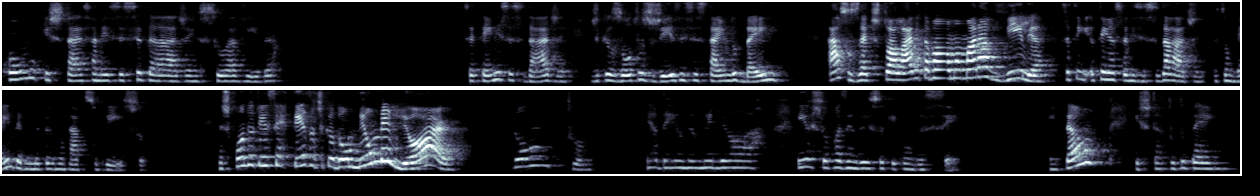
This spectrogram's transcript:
Como que está essa necessidade em sua vida? Você tem necessidade de que os outros dizem se está indo bem? Ah, Suzete, tua live estava uma maravilha. Você tem, eu tenho essa necessidade? Eu também devo me perguntar sobre isso. Mas quando eu tenho certeza de que eu dou o meu melhor, pronto, eu dei o meu melhor. E eu estou fazendo isso aqui com você. Então, está tudo bem.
